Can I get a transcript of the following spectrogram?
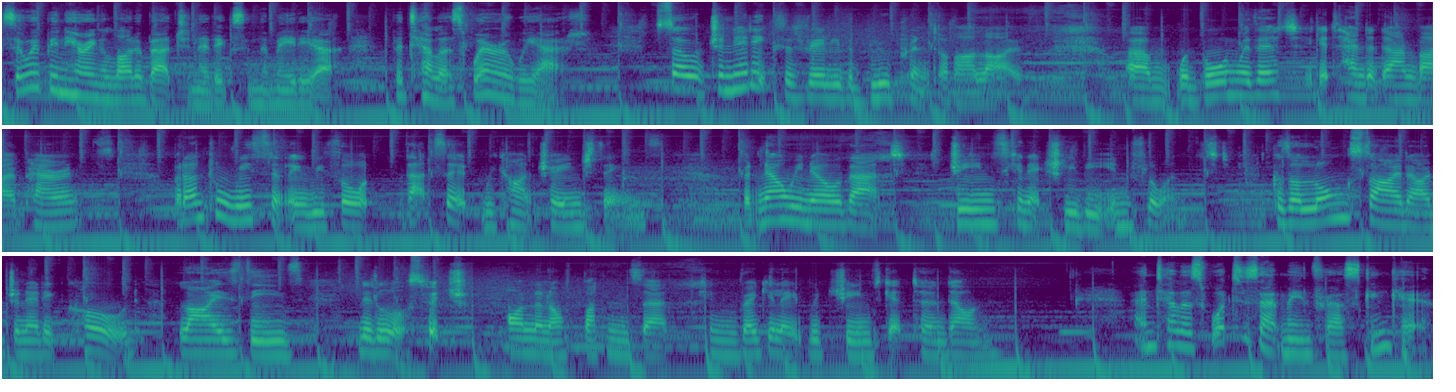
So, we've been hearing a lot about genetics in the media, but tell us, where are we at? So, genetics is really the blueprint of our life. Um, we're born with it, it gets handed down by our parents. But until recently, we thought, that's it, we can't change things. But now we know that genes can actually be influenced because alongside our genetic code lies these little switch on and off buttons that can regulate which genes get turned on. And tell us, what does that mean for our skincare?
